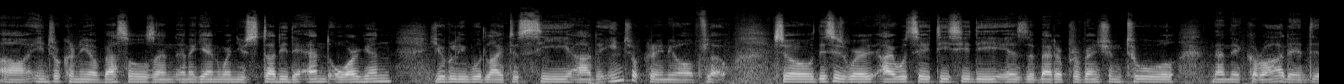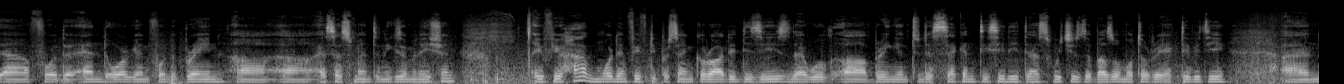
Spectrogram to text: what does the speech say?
uh, intracranial vessels. And, and again, when you study the end organ, you really would like to see uh, the intracranial flow. So this is where I would say TCD is a better prevention tool than the carotid uh, for the end organ, for the brain uh, uh, assessment and examination if you have more than 50% carotid disease, that will uh, bring into the second TCD test, which is the vasomotor reactivity. And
